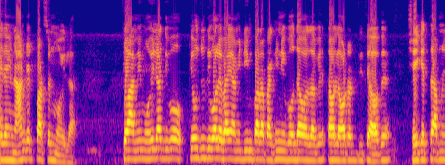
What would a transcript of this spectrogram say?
এই দেখেন হান্ড্রেড পার্সেন্ট মহিলা। তো আমি মহিলা দিব কেউ যদি বলে ভাই আমি ডিম পাড়া পাখি নিব দেওয়া যাবে তাহলে অর্ডার দিতে হবে। সেই ক্ষেত্রে আপনার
